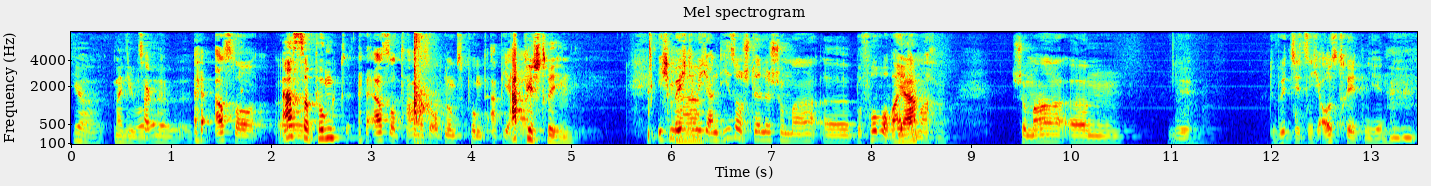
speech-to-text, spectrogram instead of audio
Ja, mein Lieber. Zack. Äh, Erster, äh, erster Punkt erster Tagesordnungspunkt abgehakt. abgestrichen. Ich möchte mich an dieser Stelle schon mal, äh, bevor wir weitermachen, schon mal, ähm, nö, du willst jetzt nicht austreten gehen.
